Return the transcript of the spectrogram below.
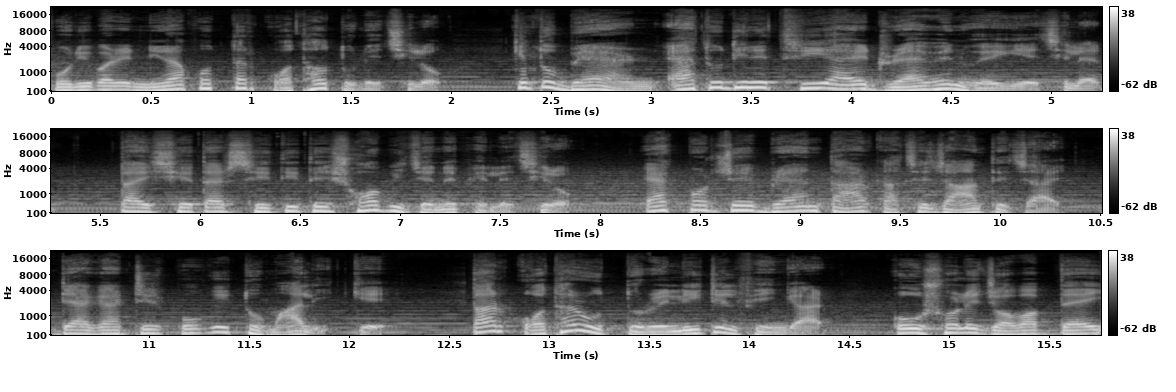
পরিবারের নিরাপত্তার কথাও তুলেছিল। কিন্তু ব্র্যান্ড এতদিনে থ্রি আই ড্রাইভেন হয়ে গিয়েছিলেন, তাই সে তার স্মৃতিতে সবই জেনে ফেলেছিল। এক পর্যায়ে ব্র্যান্ড তার কাছে জানতে চায় ড্যাগারটির প্রকৃত মালিককে। তার কথার উত্তরে লিটল ফিঙ্গার কৌশলে জবাব দেয়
